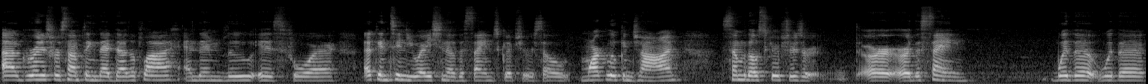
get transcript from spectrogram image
Uh, green is for something that does apply and then blue is for a continuation of the same scripture. So Mark, Luke, and John some of those scriptures are, are, are the same with a with a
